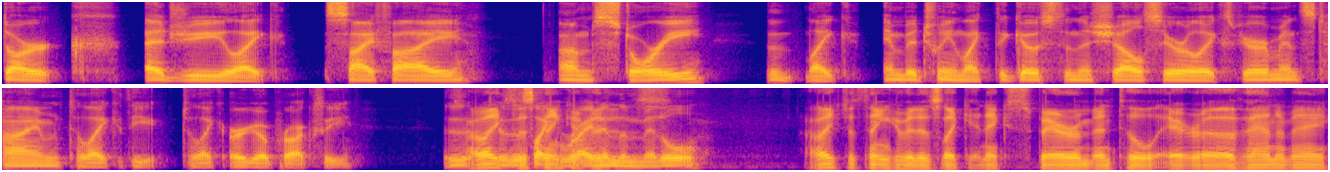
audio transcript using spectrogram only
dark, edgy, like sci-fi um story. Like in between like the Ghost in the Shell serial experiments time to like the to like Ergo Proxy. Is it, I like is this like think of right it in the as- middle? I like to think of it as like an experimental era of anime.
